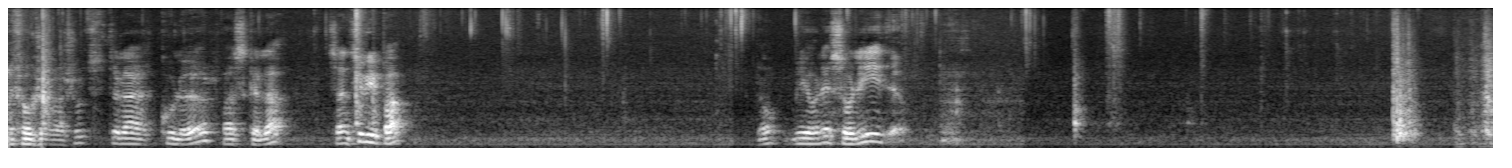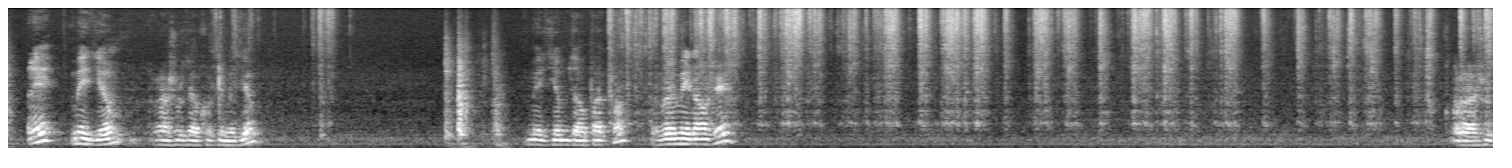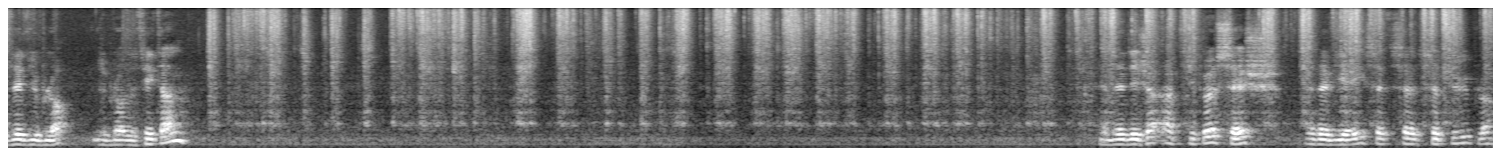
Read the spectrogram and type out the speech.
Il faut que je rajoute de la couleur parce que là, ça ne suffit pas. Donc, violet solide. Et médium, rajouter encore du médium. Médium dans pas trop. Remélanger. Du blanc, du blanc de titane. Elle est déjà un petit peu sèche, elle est vieille, ce tube là.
